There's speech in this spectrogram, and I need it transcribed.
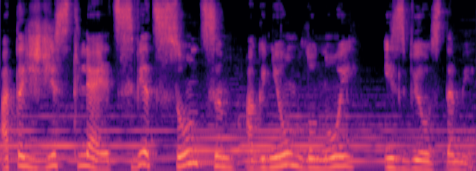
отождествляет свет солнцем, огнем, луной и звездами.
